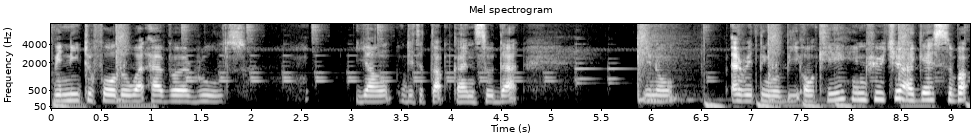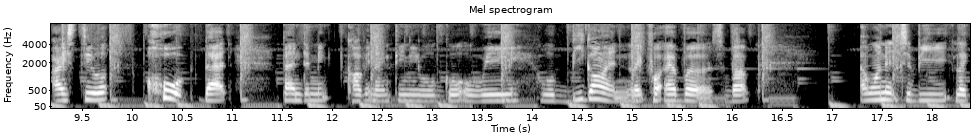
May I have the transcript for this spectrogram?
we need to follow whatever rules yang ditetapkan so that you know everything will be okay in future I guess. But I still hope that pandemic COVID-19 will go away will be gone like forever. But I want it to be like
